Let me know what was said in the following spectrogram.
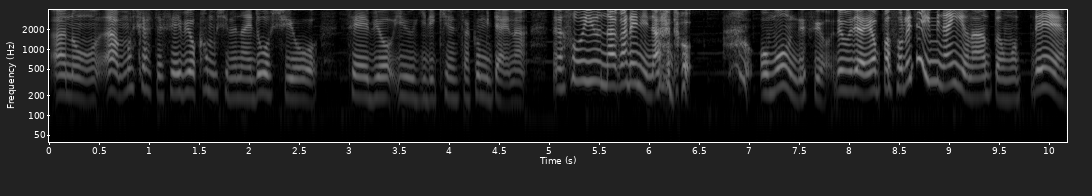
あのあもしかして性病かもしれないどうしよう性病夕霧検索みたいなだかそういう流れになると 思うんですよ。でもじゃあやっぱそれじゃ意味ないよなと思って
